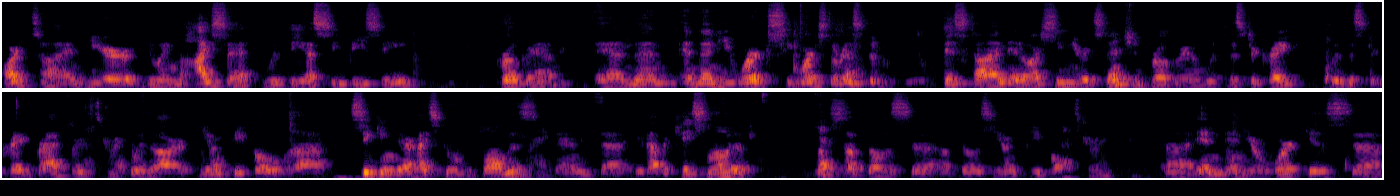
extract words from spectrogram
part-time here doing the HiSET with the SCBC program. And then, and then he works, he works the rest of his time in our senior extension program with Mr. Craig, with Mr. Craig Bradford with our young people uh, seeking their high school diplomas, Right. and uh, you have a caseload of Yes, of, of those uh, of those young people, that's correct. uh, and and your work is uh,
